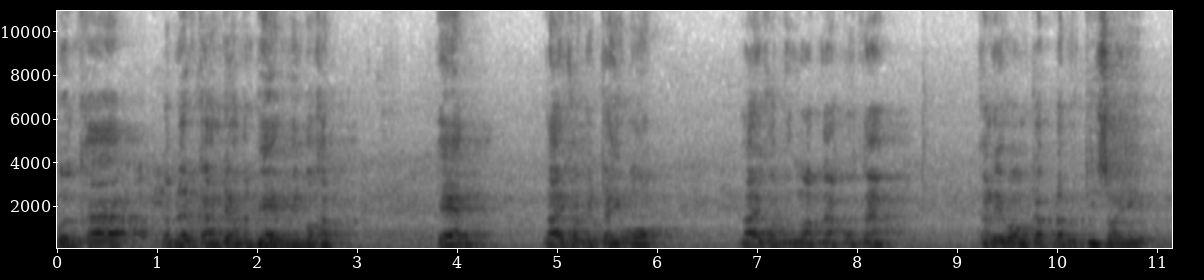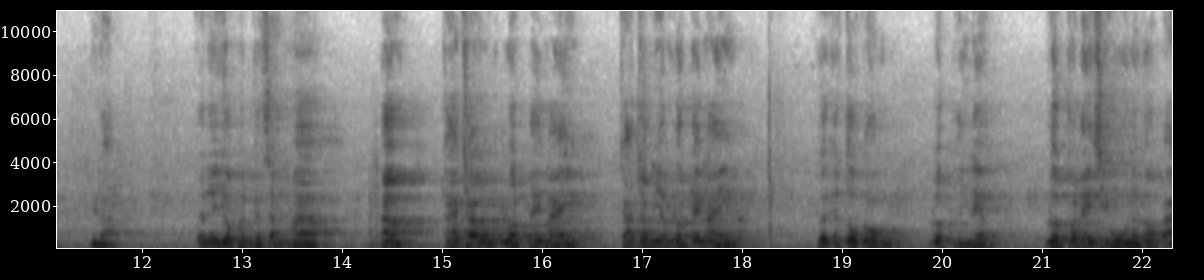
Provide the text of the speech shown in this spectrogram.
เบิงคาดำเนินการแล้วมันแพงไหมนบ่ครับแพงหลายคนก็ใจออก หลายคนก็งอกงากงอกงาก็เลยว่ากับรัฐมนตรีซอยนี่ละท่านนายกเพิ่นก็สั่งมาอ้าวค่าเช่าลดได้ไหม ค่าธรรมเนียมลดได้ไหมเพิ่นก็ตกลงลดให้แล้วลดก็ได้สิหูแล้วเนาะป้า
